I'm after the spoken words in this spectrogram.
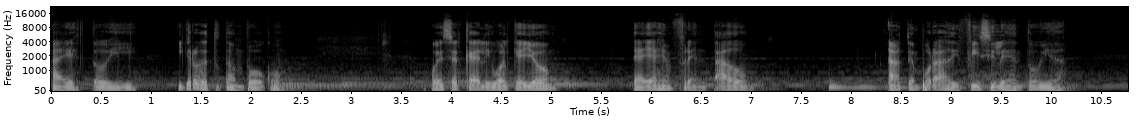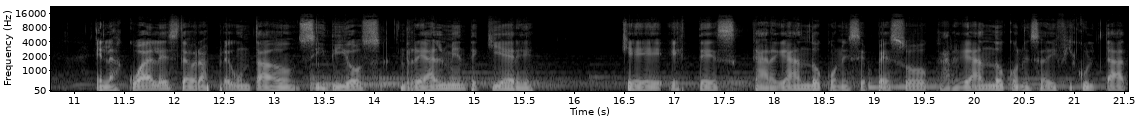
a esto y, y creo que tú tampoco. Puede ser que al igual que yo te hayas enfrentado a temporadas difíciles en tu vida en las cuales te habrás preguntado si Dios realmente quiere que estés cargando con ese peso, cargando con esa dificultad.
